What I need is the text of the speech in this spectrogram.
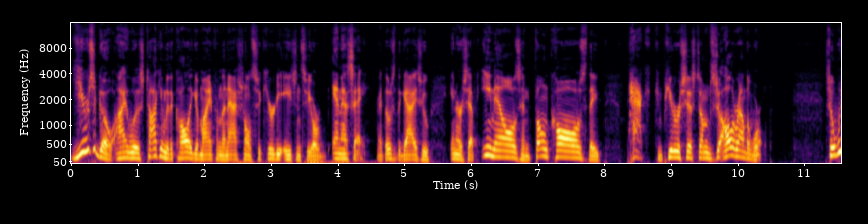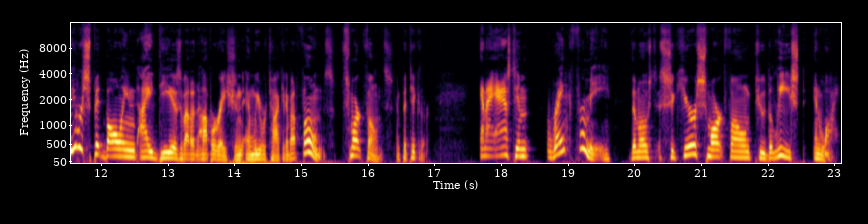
Years ago, I was talking with a colleague of mine from the National Security Agency, or NSA, right? Those are the guys who intercept emails and phone calls. They hack computer systems all around the world. So we were spitballing ideas about an operation, and we were talking about phones, smartphones in particular. And I asked him, rank for me the most secure smartphone to the least and why.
